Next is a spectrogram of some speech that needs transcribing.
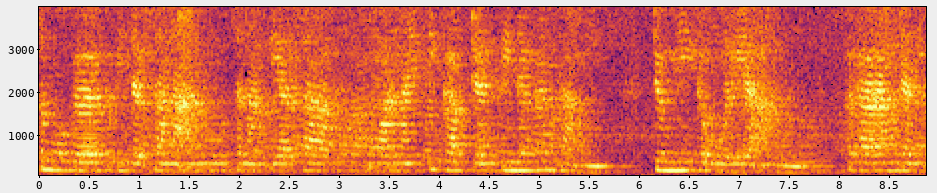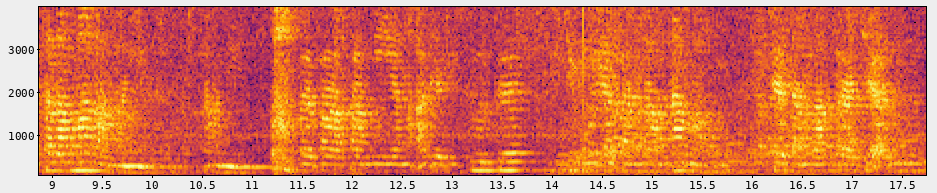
Semoga kebijaksanaanmu senantiasa mewarnai sikap dan tindakan kami demi kemuliaanmu sekarang dan selama-lamanya. Amin. Bapa kami yang ada di surga, dimuliakanlah namamu, kerajaanmu,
